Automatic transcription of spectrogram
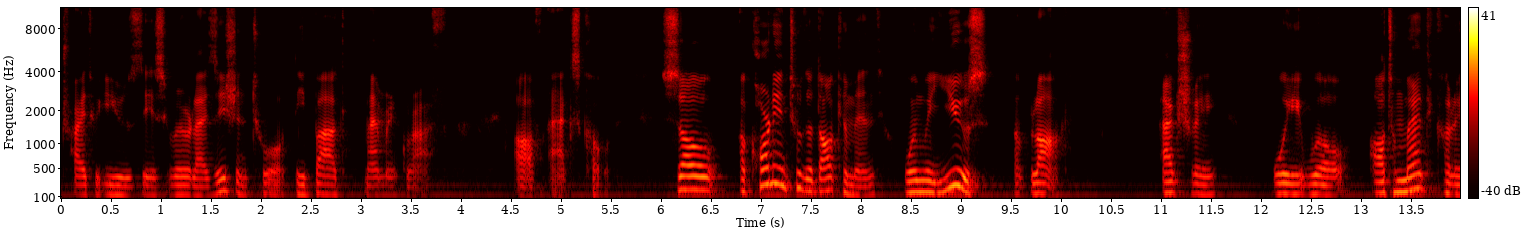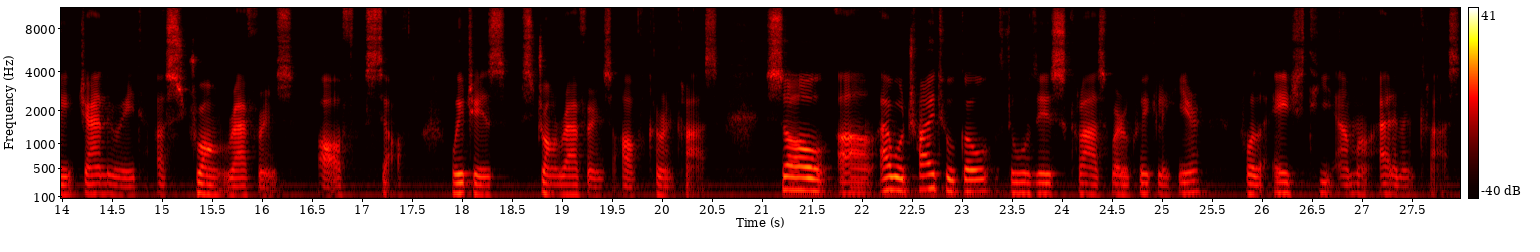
try to use this visualization tool debug memory graph of Xcode. So, according to the document, when we use a block, actually, we will automatically generate a strong reference of self which is strong reference of current class. So uh, I will try to go through this class very quickly here for the HTML element class.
